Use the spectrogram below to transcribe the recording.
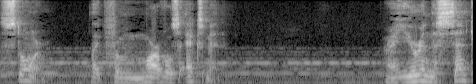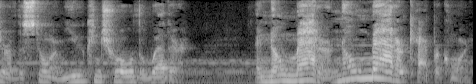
Storm, like from Marvel's X-Men. Right? You're in the center of the storm. You control the weather. And no matter, no matter, Capricorn,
